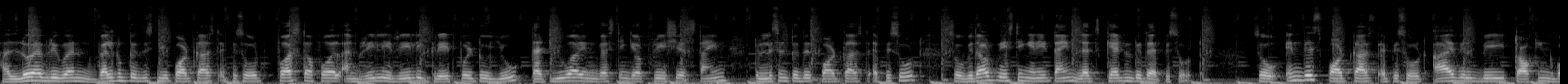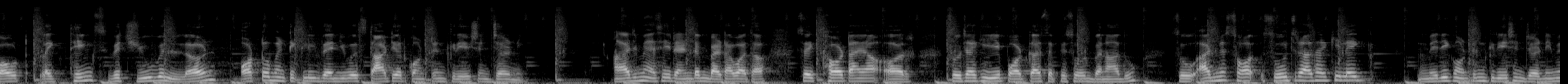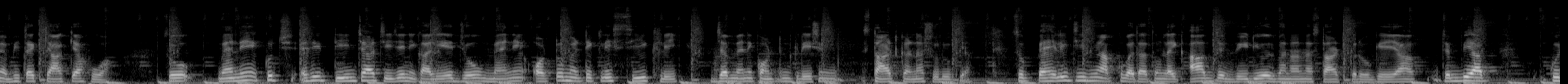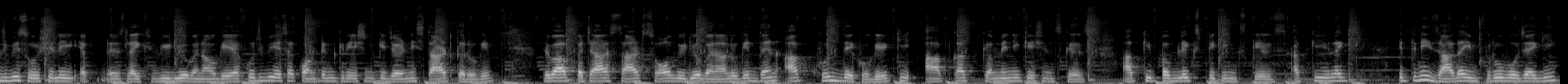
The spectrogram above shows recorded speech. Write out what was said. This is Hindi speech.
Hello everyone, welcome to this new podcast episode. First of all, I'm really, really grateful to you that you are investing your precious time to listen to this podcast episode. So, without wasting any time, let's get into the episode. So, in this podcast episode, I will be talking about like things which you will learn automatically when you will start your content creation journey. आज मैं ऐसे ही रैंडम बैठा हुआ था सो एक थॉट आया और सोचा कि ये पॉडकास्ट एपिसोड बना दूँ सो आज मैं सोच रहा था कि लाइक मेरी कंटेंट क्रिएशन जर्नी में अभी तक क्या क्या हुआ? सो so, मैंने कुछ ऐसी तीन चार चीज़ें निकाली है जो मैंने ऑटोमेटिकली सीख ली जब मैंने कंटेंट क्रिएशन स्टार्ट करना शुरू किया। सो so, पहली चीज़ मैं आपको बताता हूँ लाइक आप जब वीडियोस बनाना स्टार्ट करोगे या जब भी आप कुछ भी सोशली लाइक वीडियो बनाओगे या कुछ भी ऐसा कंटेंट क्रिएशन की जर्नी स्टार्ट करोगे जब आप 50 60 100 वीडियो बना लोगे देन आप खुद देखोगे कि आपका कम्युनिकेशन स्किल्स आपकी पब्लिक स्पीकिंग स्किल्स आपकी लाइक इतनी ज़्यादा इम्प्रूव हो जाएगी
